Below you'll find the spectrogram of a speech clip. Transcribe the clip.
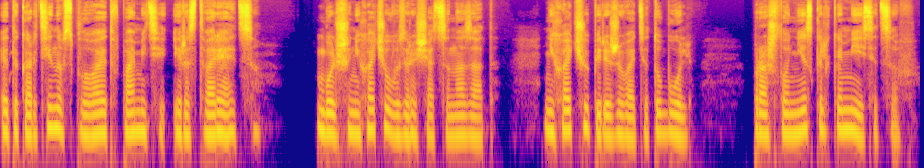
Эта картина всплывает в памяти и растворяется. Больше не хочу возвращаться назад. Не хочу переживать эту боль. Прошло несколько месяцев,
